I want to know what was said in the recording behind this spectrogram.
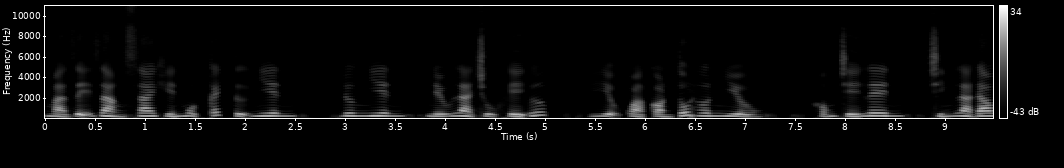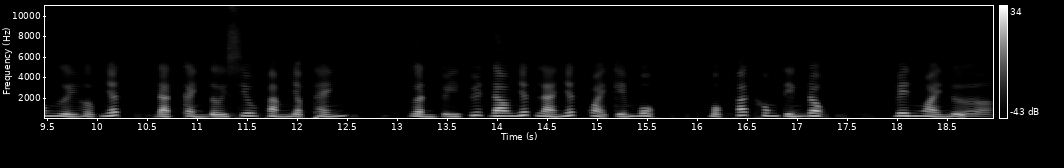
mà dễ dàng sai khiến một cách tự nhiên. Đương nhiên, nếu là chủ khí ước, hiệu quả còn tốt hơn nhiều. Khống chế lên, chính là đao người hợp nhất, đạt cảnh giới siêu phàm nhập thánh. Gần túy tuyết đao nhất là nhất quải kiếm bộc, bộc phát không tiếng động. Bên ngoài nữa,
